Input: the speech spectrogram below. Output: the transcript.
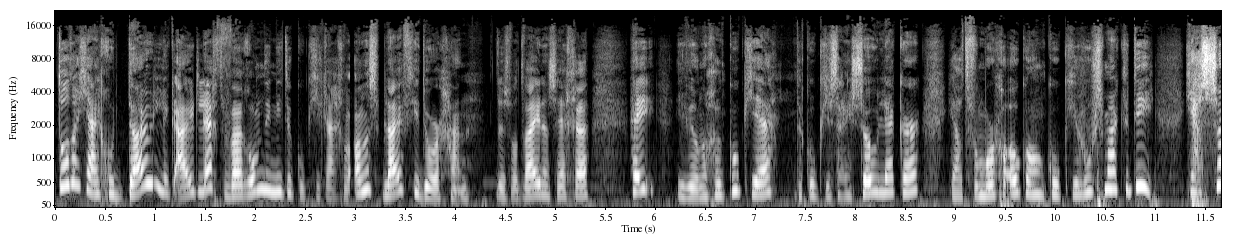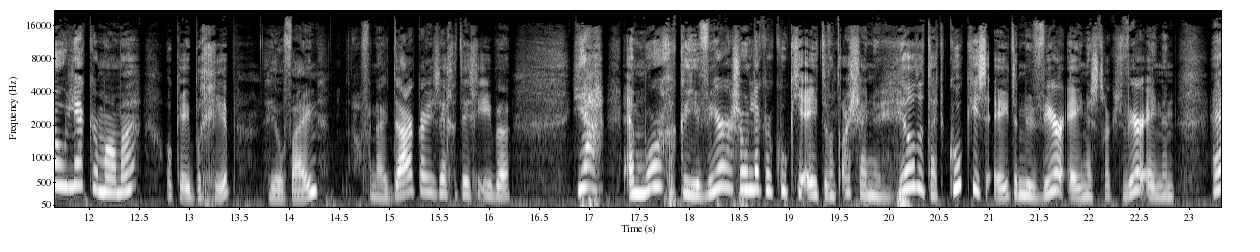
Totdat jij goed duidelijk uitlegt waarom hij niet een koekje krijgt. Want anders blijft hij doorgaan. Dus wat wij dan zeggen. hey, je wil nog een koekje. De koekjes zijn zo lekker. Je had vanmorgen ook al een koekje. Hoe smaakte die? Ja, zo lekker mama. Oké, begrip. Heel fijn. Nou, vanuit daar kan je zeggen tegen Ibe. Ja, en morgen kun je weer zo'n lekker koekje eten. Want als jij nu heel de tijd koekjes eet en nu weer één en straks weer één. En, hè,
